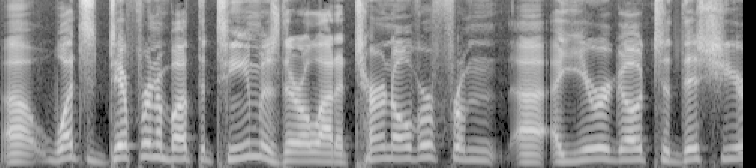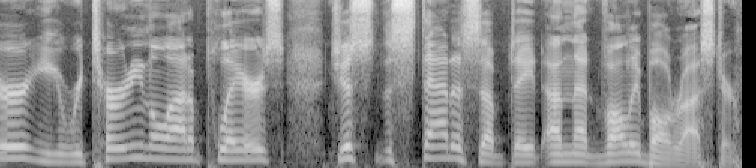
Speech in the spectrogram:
uh, what's different about the team? Is there a lot of turnover from uh, a year ago to this year? You returning a lot of players? Just the status update on that volleyball roster.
